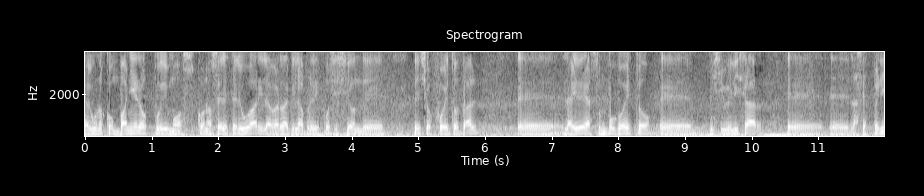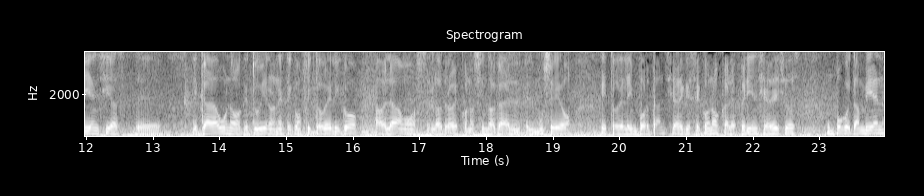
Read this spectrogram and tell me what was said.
algunos compañeros pudimos conocer este lugar y la verdad que la predisposición de, ellos fue total. Eh, la idea es un poco esto, eh, visibilizar las experiencias de, cada uno que tuvieron este conflicto bélico. Hablábamos la otra vez conociendo acá el museo esto de la importancia de que se conozca la experiencia de ellos, un poco también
